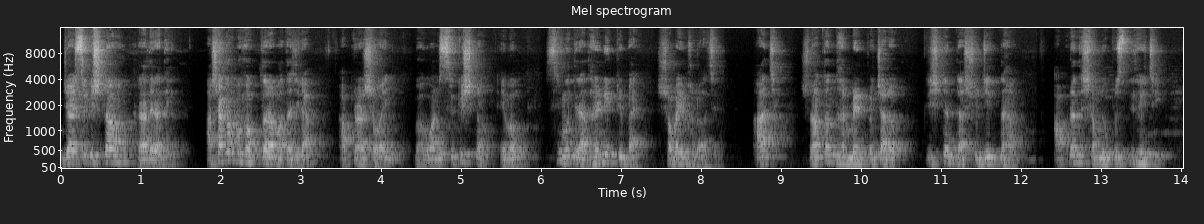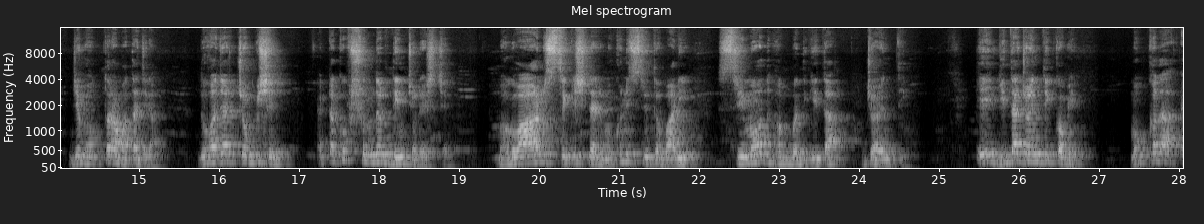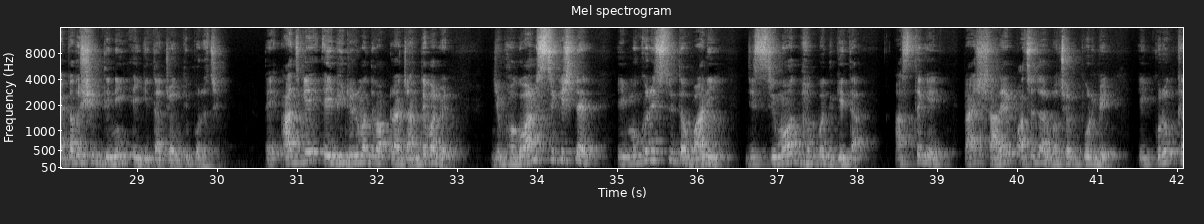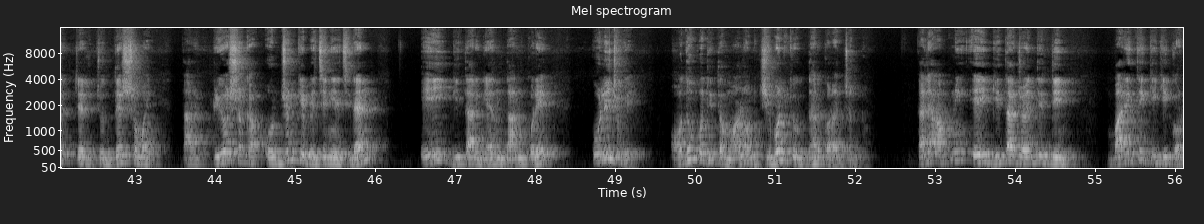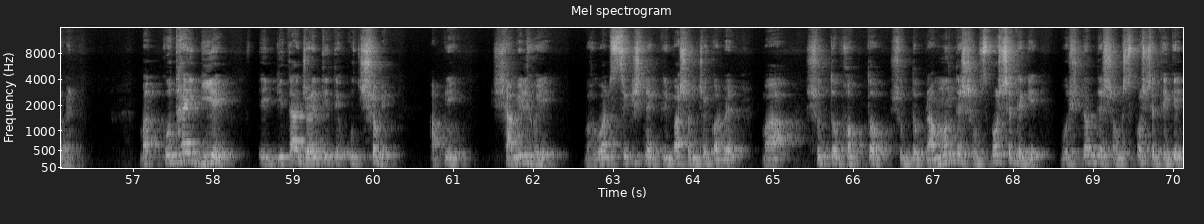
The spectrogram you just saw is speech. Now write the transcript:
জয় শ্রীকৃষ্ণ, রাধে রাধে। আশা করব ভক্তরা, মাতাজিরা, আপনারা সবাই ভগবান শ্রীকৃষ্ণ এবং শ্রীমতী রাধারণীর কৃপায় সবাই ভালো আছেন। আজ সনাতন ধর্মের প্রচারক কৃষ্ণের দাস সুজিত নাহা আপনাদের সামনে উপস্থিত হয়েছি। যে ভক্তরা, মাতাজিরা দু হাজার চব্বিশে একটা খুব সুন্দর দিন চলে এসছে। ভগবান শ্রীকৃষ্ণের মুখনিসৃত বাণী শ্রীমদ্ ভগবদ্ গীতা জয়ন্তী। এই গীতা জয়ন্তী কবে? মোক্ষদা একাদশীর দিনই এই গীতা জয়ন্তী পড়েছে। তাই আজকে এই ভিডিওর মাধ্যমে আপনারা জানতে পারবেন যে ভগবান শ্রীকৃষ্ণের এই মুখনিসৃত বাণী যে শ্রীমদ্ ভগবদ্ গীতা, আজ থেকে প্রায় সাড়ে পাঁচ হাজার বছর পূর্বে এই কুরুক্ষেত্রের যুদ্ধের সময় তার প্রিয় সখা অর্জুনকে বেছে নিয়েছিলেন। এই গীতার জ্ঞান দান করে কলিযুগে অধপতিত মানব জীবনকে উদ্ধার করার জন্য। তাহলে আপনি এই গীতা জয়ন্তীর দিন বাড়িতে কি কি করবেন? বা কোথায় গিয়ে এই গীতা জয়ন্তীতে উৎসবে আপনি সামিল হয়ে ভগবান শ্রীকৃষ্ণের কৃপা সঞ্চয় করবেন বা শুদ্ধ ভক্ত, শুদ্ধ ব্রাহ্মণদের সংস্পর্শে থেকে, বৈষ্ণবদের সংস্পর্শে থেকে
